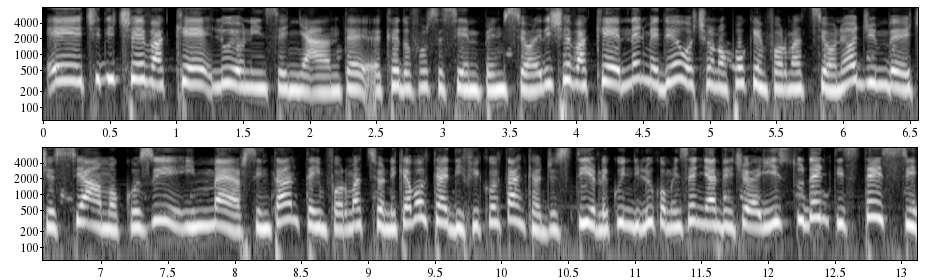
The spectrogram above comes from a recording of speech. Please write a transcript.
e ci diceva che lui è un insegnante, eh, credo forse sia in pensione, diceva che nel Medioevo c'erano poche informazioni, oggi invece siamo così immersi in tante informazioni che a volte hai difficoltà anche a gestirle, quindi lui come insegnante diceva gli studenti stessi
